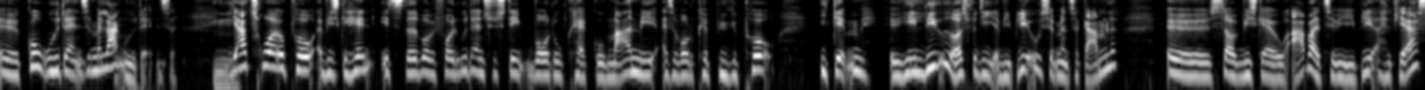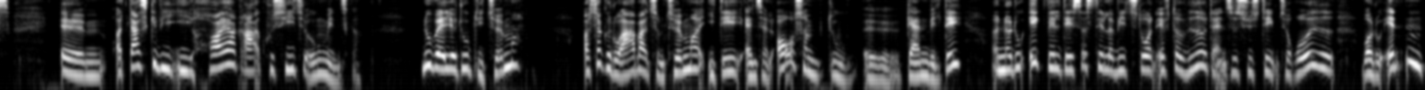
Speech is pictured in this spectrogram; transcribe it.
øh, god uddannelse med lang uddannelse. Mm. Jeg tror jo på, at vi skal hen et sted, hvor vi får et uddannelsessystem, hvor du kan gå meget mere, altså hvor du kan bygge på igennem øh, hele livet, også fordi at vi bliver jo simpelthen så gamle, øh, så vi skal jo arbejde til vi bliver 70. Øh, og der skal vi i højere grad kunne sige til unge mennesker, nu vælger du at blive tømmer, og så kan du arbejde som tømrer i det antal år, som du øh, gerne vil det. Og når du ikke vil det, så stiller vi et stort efter- og videreuddannelsessystem til rådighed, hvor du enten,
